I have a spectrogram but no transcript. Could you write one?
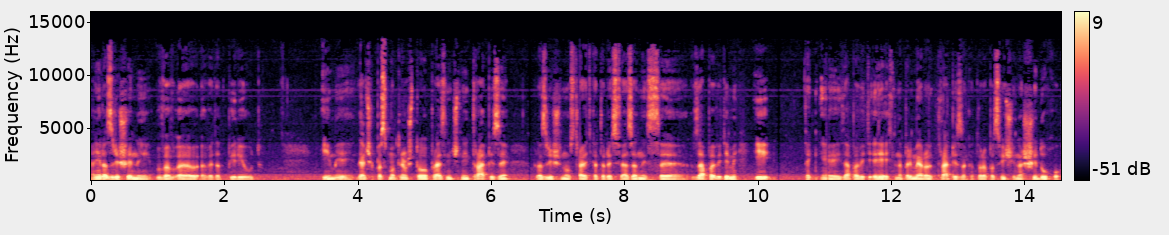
они разрешены в, э, в этот период. И мы дальше посмотрим, что праздничные трапезы разрешено устраивать, которые связаны с заповедями, и, так, и заповедь, если, например, трапеза, которая посвящена шидуху,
